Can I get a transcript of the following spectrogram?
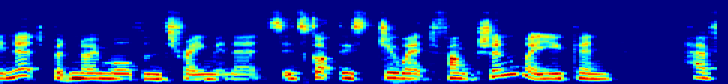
minute, but no more than three minutes. It's got this duet function where you can have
